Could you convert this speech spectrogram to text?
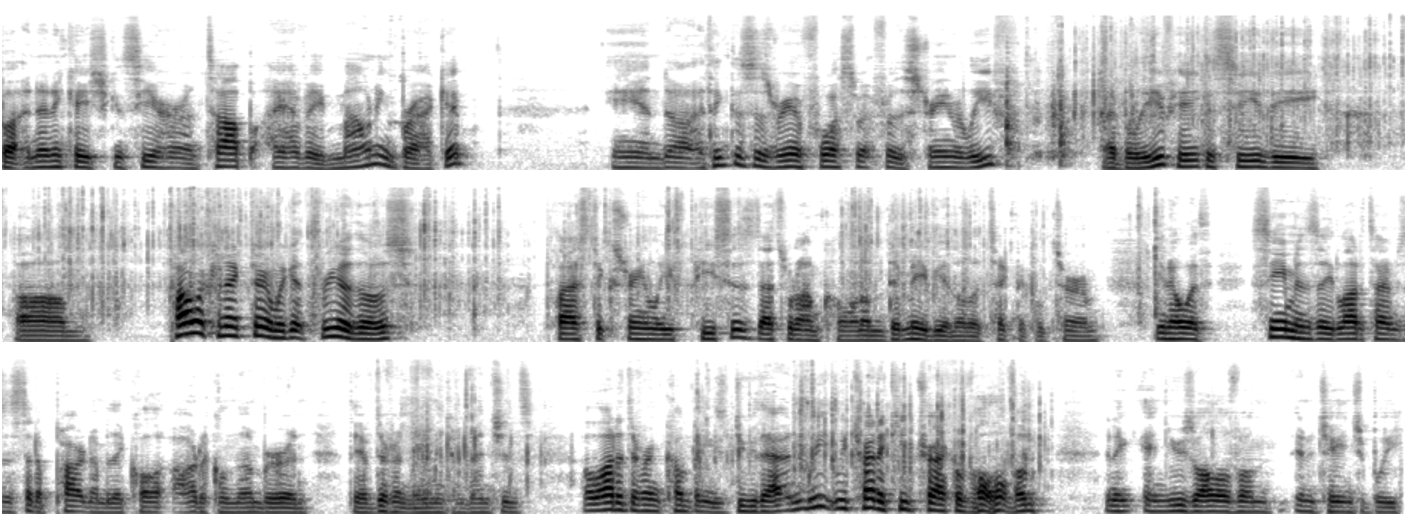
But in any case, you can see here on top, I have a mounting bracket. And uh, I think this is reinforcement for the strain relief, I believe. Here you can see the um, power connector, and we get three of those plastic strain leaf pieces. That's what I'm calling them. There may be another technical term. You know, with Siemens, a lot of times instead of part number, they call it article number, and they have different naming conventions. A lot of different companies do that, and we, we try to keep track of all of them and, and use all of them interchangeably.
